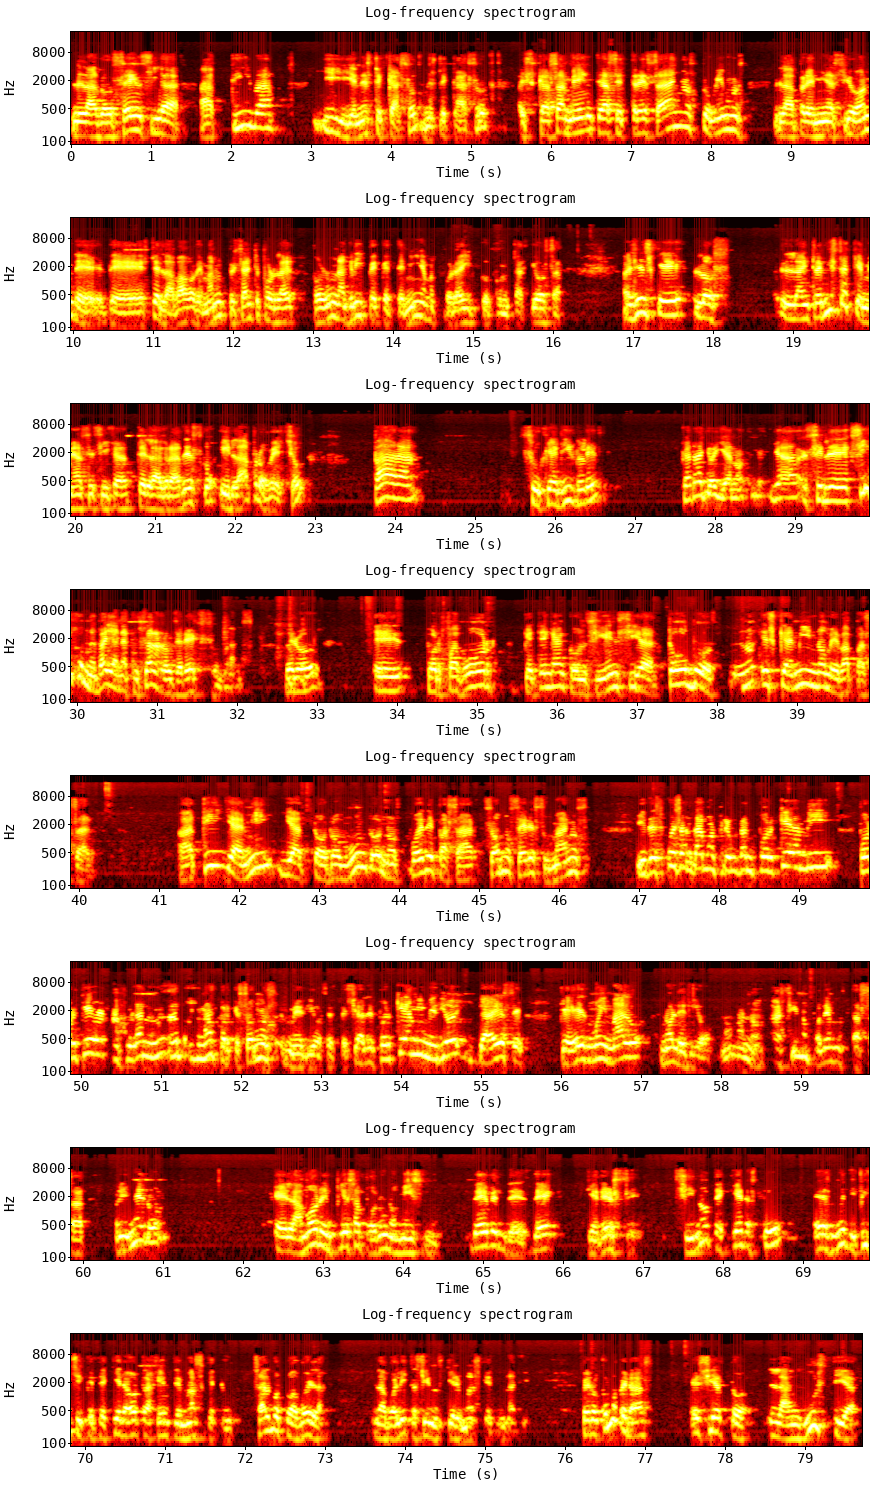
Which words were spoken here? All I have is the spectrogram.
la docencia activa y en este caso, en este caso, escasamente hace tres años tuvimos la premiación de, este lavado de manos precisamente por, la, por una gripe que teníamos por ahí contagiosa. Así es que los la entrevista que me haces, hija, te la agradezco y la aprovecho para sugerirles, caray, yo ya no, ya si le exijo me vayan a acusar a los derechos humanos, pero eh, por favor que tengan conciencia todos, no es que a mí no me va a pasar, a ti y a mí y a todo mundo nos puede pasar, somos seres humanos y después andamos preguntando, ¿por qué a mí? ¿Por qué a fulano? Más porque somos medios especiales. ¿Por qué a mí me dio y a ese que es muy malo no le dio? No, no, no. Así no podemos tasar. Primero, el amor empieza por uno mismo. Deben de, quererse. Si no te quieres tú, es muy difícil que te quiera otra gente más que tú, salvo tu abuela. La abuelita sí nos quiere más que nadie. Pero como verás, es cierto, la angustia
